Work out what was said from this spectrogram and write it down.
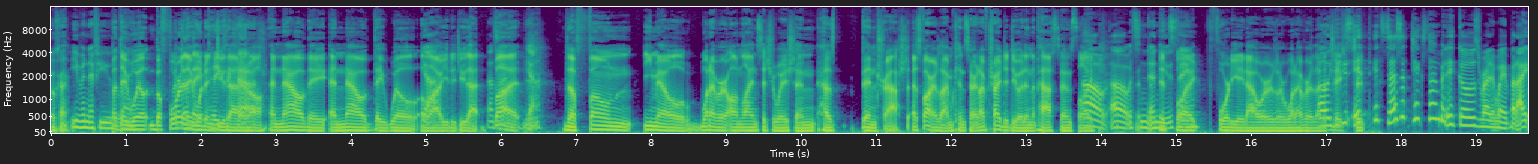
Okay. even if you. But they like- will before they, they wouldn't do the that at all. And now they and now they will Yeah. allow you to do that. That's what I but mean, yeah. the phone, email, whatever online situation has been trashed as far as I'm concerned. I've tried to do it in the past and it's like oh, oh, it's a new it's thing. like 48 hours or whatever that Oh, it you takes do, it, it says it takes time, but it goes right away. But I,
